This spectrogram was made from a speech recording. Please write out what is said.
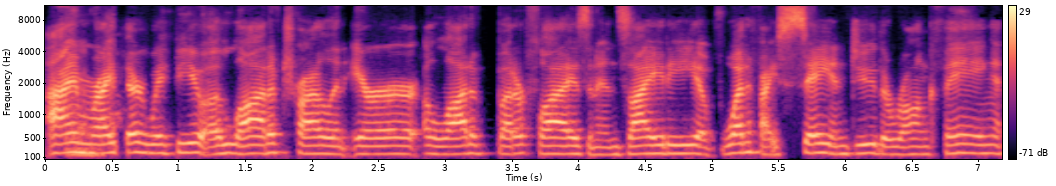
I'm right there with you. A lot of trial and error, a lot of butterflies and anxiety of what if I say and do the wrong thing.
